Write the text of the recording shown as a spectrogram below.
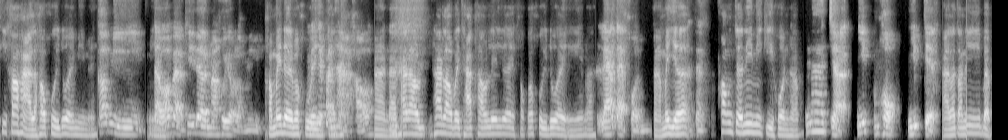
ที่เข้าหาแล้วเขาคุยด้วยมีไหม ก็มีมี แต่ว่าแบบที่เดินมาคุยกับเราไม่มีเขาไม่เดินมาคุยไม่ใช่ปัญหาเขาอ่าแต่ถ้าเราถ้าเราไปทักเขาเรื่อยๆเขาก็คุยด้วยอย่างงี้ป่ะแล้วแต่คนอ่าไม่เยอะ แต่ ห้องเจอนี่มีกี่คนครับ น่าจะยี่สิบหกยี่สิบเจ็ดอ่าแล้วตอนที่แบบ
